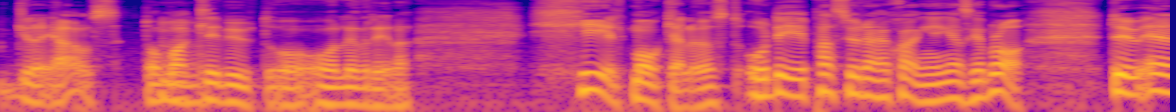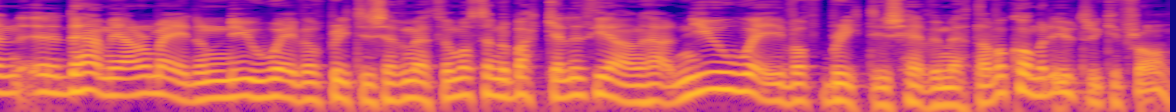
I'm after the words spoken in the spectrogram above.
grej alls. De bara mm. klev ut och, och levererade. Helt makalöst och det passar ju den här genren ganska bra. Du, en, det här med Iron Maiden, New Wave of British Heavy Metal, vi måste ändå backa lite grann här. New Wave of British Heavy Metal, var kommer det uttrycket ifrån?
